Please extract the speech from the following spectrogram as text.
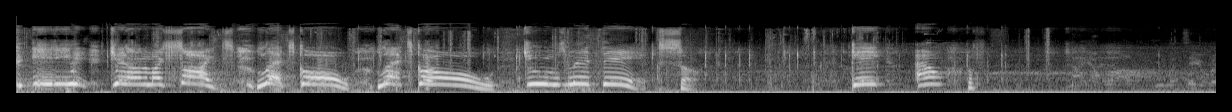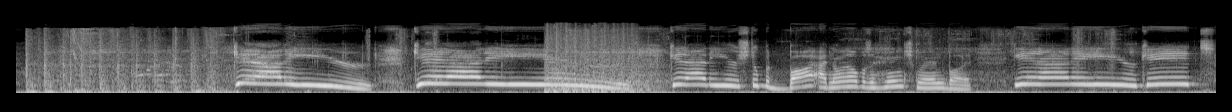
Idiot! Get out of my sights! Let's go! Let's go! Doom's Mythics! Get out of... Get out of here! Get out of here! Get out of here, stupid bot. I know that was a henchman, but get out of here, kids!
